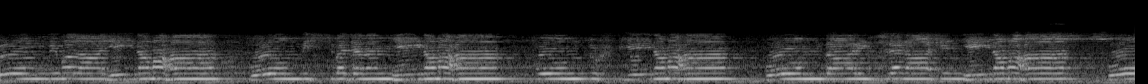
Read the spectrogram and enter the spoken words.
ॐ विमलायै नमः ॐ विश्वजनन्यै नमः ॐ तुष्ट्यै नमः ॐ दारिद्र्यनाशिन्यै नमः ॐ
